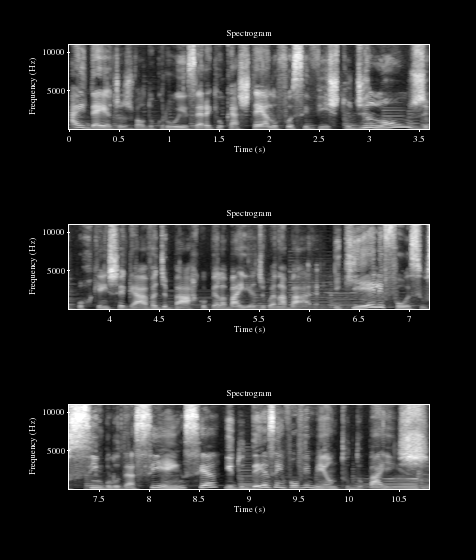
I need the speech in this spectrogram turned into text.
A ideia de Oswaldo Cruz era que o castelo fosse visto de longe por quem chegava de barco pela Baía de Guanabara, e que ele fosse o símbolo da ciência e do desenvolvimento do país.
